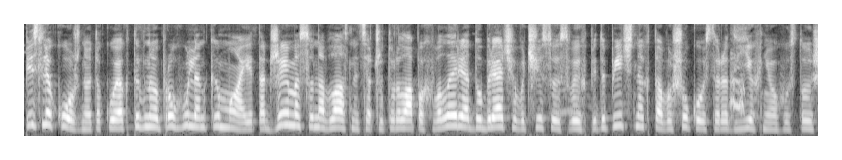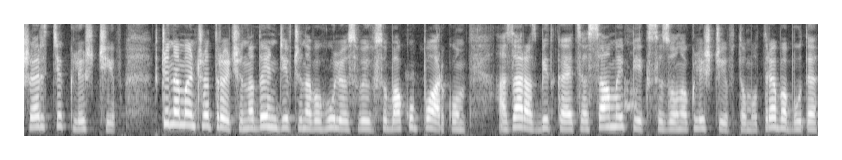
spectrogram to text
Після кожної такої активної прогулянки Майї та Джеймесона власниця чотирилапих Валерія добряче вичісує своїх підопічних та вишукує серед їхньої густої шерсті кліщів. Щонайменше тричі на день дівчина вигулює своїх собак у парку. А зараз бідкається саме пік сезону кліщів, тому треба бути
